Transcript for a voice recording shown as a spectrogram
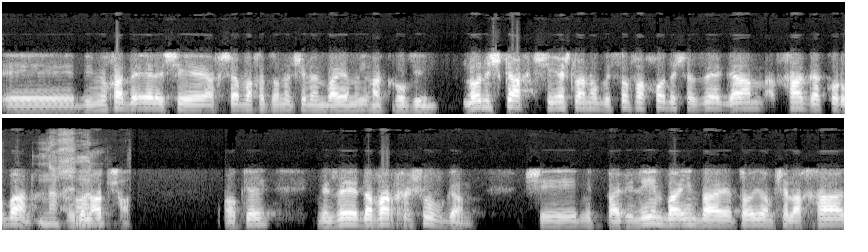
אה, במיוחד אלה שעכשיו החתונות שלהם בימים הקרובים. לא נשכח שיש לנו בסוף החודש הזה גם חג הקורבן, נכון. עיד אל-אדחא, אוקיי? וזה דבר חשוב גם, שמתפללים באים באותו יום של החג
